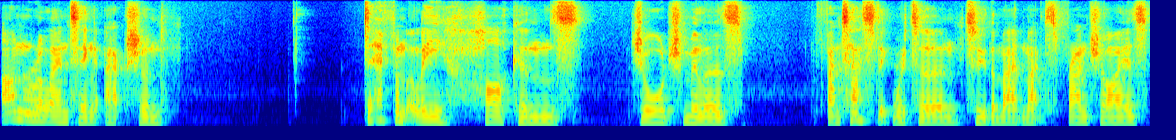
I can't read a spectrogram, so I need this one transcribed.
Unrelenting action. Definitely harkens George Miller's fantastic return to the Mad Max franchise.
